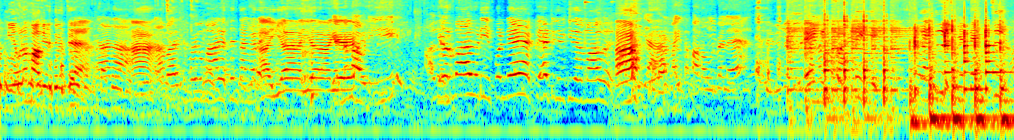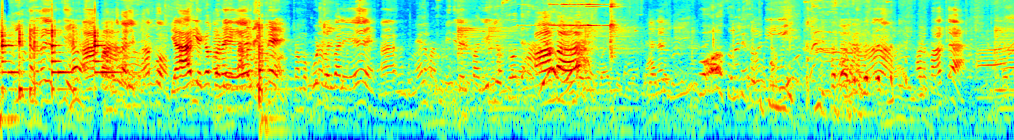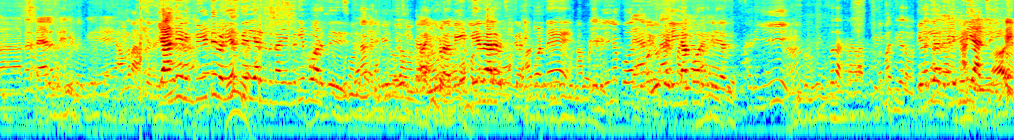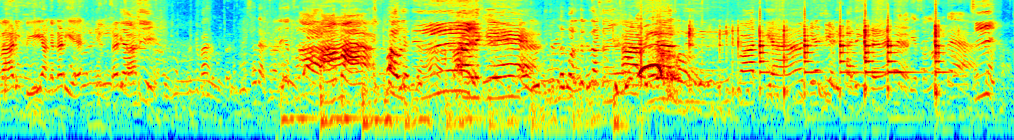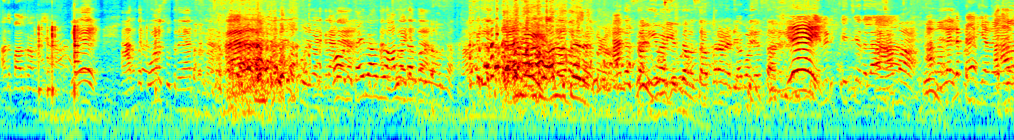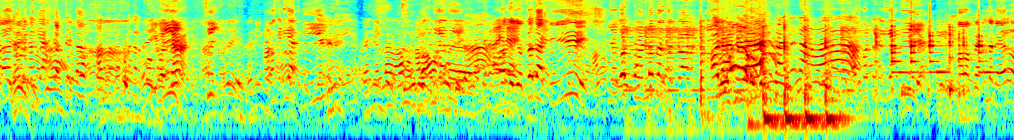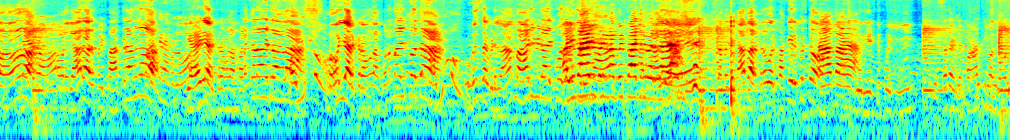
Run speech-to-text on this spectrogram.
நீ எவ்வளவு மாவு எடுத்து வச்ச? ஆ. ஐயா, ஐயா, ஐயா. என்ன மாவுடி? ஆ. ஐயா, மைதா மாவா ஒருவேளை வேலையை பார்ப்போம். யார் எங்க போனா என்ன? நம்ம கூட வருவாளே அந்த மேல மாசம் வீதியில இருப்பாளே யசோதா ஆமா. ஓ சொல்லுடி சொல்லுடி அவளை பார்த்தா வேற வேலை செய்யறதுக்கு அவளை பார்க்க ஏன்டி எனக்கு வீட்டு வெளியே சரியா இருக்குது? நான் எங்கடியும் போறது? ஐயோ நான் வீட்லயே வேலை வச்சுக்கிறேன் பொண்ணு. அப்படி வெளியில போறது ஐயோ வெளியில போறது கிடையாது. சரி. தெரியாதா வாடி இப்படி பாத்தியா? கேட்டி அடிக்காதீங்க. சொல்ல சீ, அது பாலராமனியா டேய், அந்த கோண சூத்திர யார் சொன்னா கோழி நடக்கிறானே. அந்த போய் பாக்குறாங்களோ ஏழையா இருக்கிறவங்களா பணக்கார ஆயிடுறாங்களா? நோயா இருக்கிறவங்களா குணமாயி போதா? குடிசை விடலாம் மாடி விடாய் போதும் போய் பாத்துட்டு வரலாம் நம்ம வியாபாரத்துல ஒரு பக்கம் இருக்கட்டும். ஆமா. ஒரு எட்டு போய் மாத்தி வந்து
